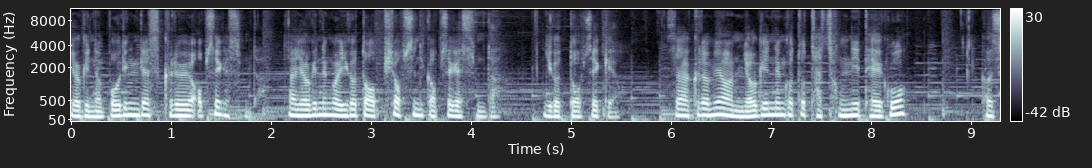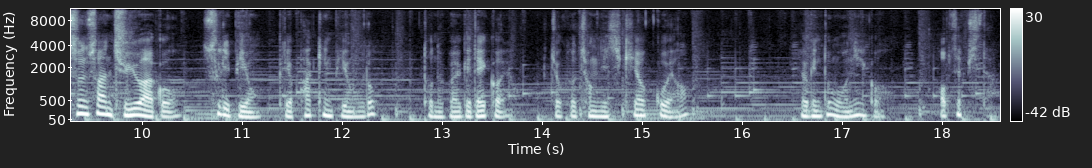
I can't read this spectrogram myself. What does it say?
여기 있는 보딩 데스크를 없애겠습니다. 자 여기 있는 거 이것도 필요 없으니까 없애겠습니다. 이것도 없앨게요. 자 그러면 여기 있는 것도 다 정리되고 그 순수한 주유하고 수리 비용 그리고 파킹 비용으로 돈을 벌게 될 거예요. 이쪽도 정리시키었고요. 여긴 또 뭐니 이거 없앱시다.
